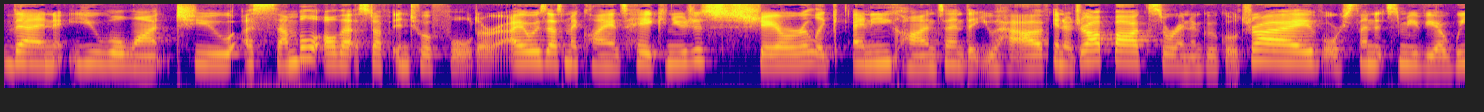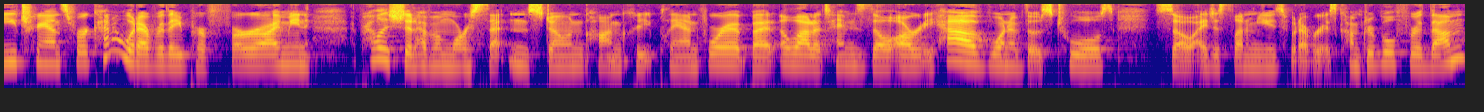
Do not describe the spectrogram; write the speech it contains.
then you will want to assemble all that stuff into a folder. I always ask my clients, hey, can you just share like any content that you have in a Dropbox or in a Google Drive or send it to me via WeTransfer, kind of whatever they prefer. I mean, I probably should have a more set in stone concrete plan for it, but a lot of times they'll already have one of those tools. So I just let them use whatever is comfortable for them.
